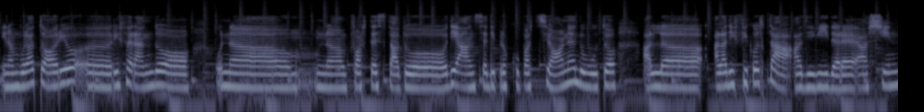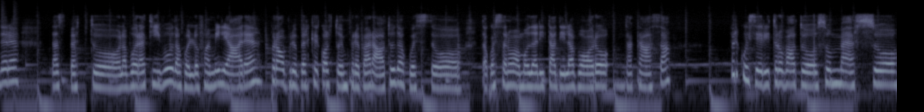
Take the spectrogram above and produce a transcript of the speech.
in ambulatorio eh, riferendo un, un, forte stato di ansia, di preoccupazione dovuto al, alla difficoltà a dividere, a scindere l'aspetto lavorativo da quello familiare proprio perché colto impreparato da, questo, da questa nuova modalità di lavoro da casa per cui si è ritrovato sommerso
